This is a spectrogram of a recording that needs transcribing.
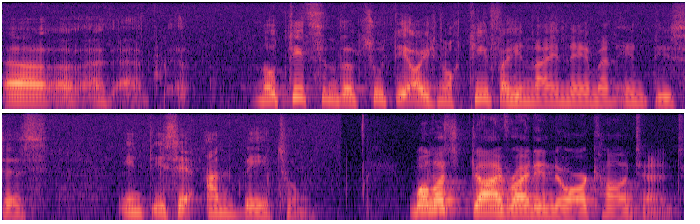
äh, äh, Notizen dazu, die euch noch tiefer hineinnehmen in, dieses, in diese Anbetung. Well, let's dive right into our content.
